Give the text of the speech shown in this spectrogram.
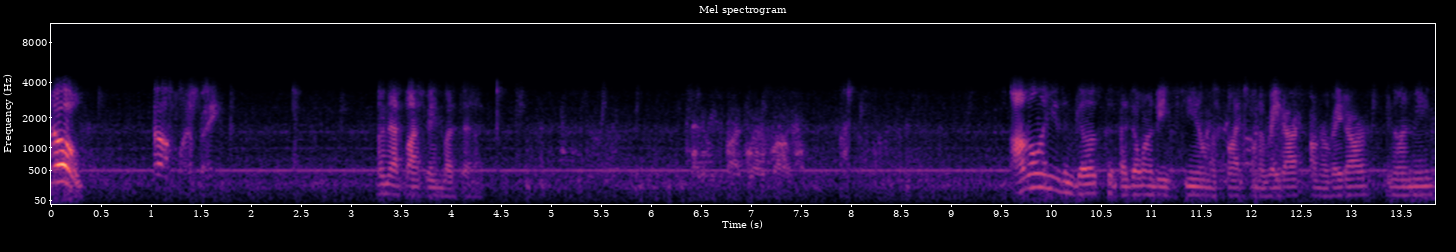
No! Oh, flashbang. I'm not flashbang, but uh, Enemy spy plane above. I'm only using Ghost because I don't want to be seen on the like on the radar on the radar. You know what I mean?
